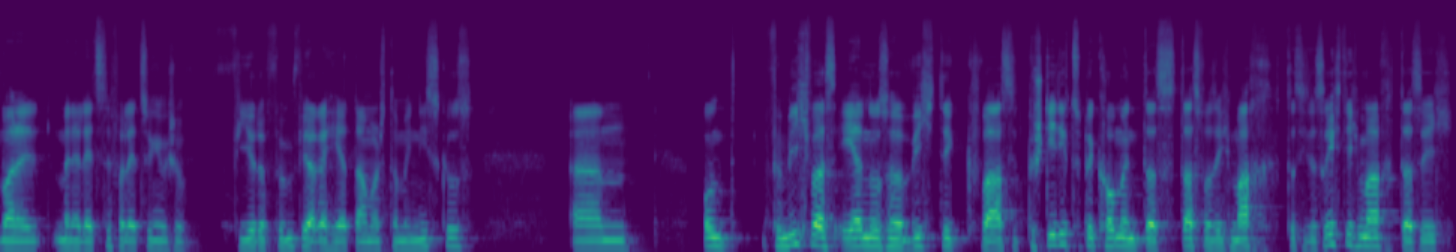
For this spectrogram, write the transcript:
meine, meine letzte Verletzung schon vier oder fünf Jahre her, damals der Meniskus. Ähm, und für mich war es eher nur so wichtig, quasi bestätigt zu bekommen, dass das, was ich mache, dass ich das richtig mache, dass ich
